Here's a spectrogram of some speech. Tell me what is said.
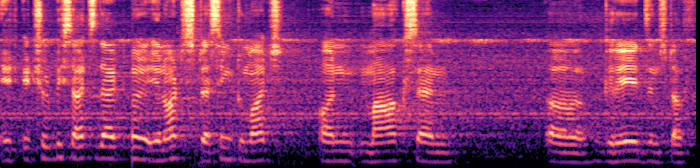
it, it should be such that you're not stressing too much on marks and uh, grades and stuff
